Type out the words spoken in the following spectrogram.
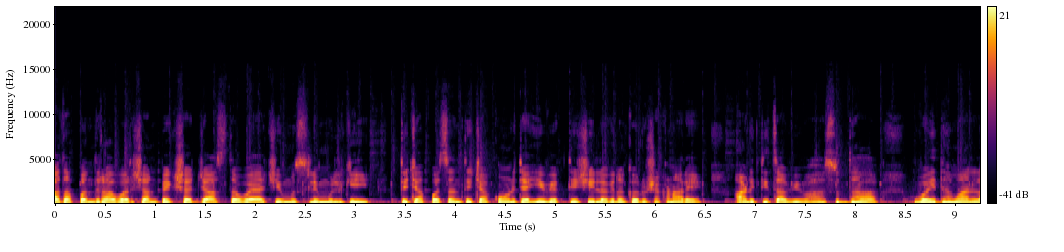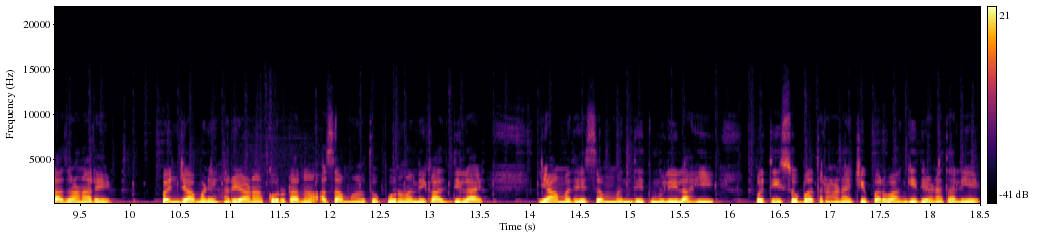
आता पंधरा वर्षांपेक्षा जास्त वयाची मुस्लिम मुलगी तिच्या पसंतीच्या कोणत्याही व्यक्तीशी लग्न करू शकणार आहे आणि तिचा विवाहसुद्धा वैध मानला जाणार आहे. पंजाब आणि हरियाणा कोर्टानं असा महत्त्वपूर्ण निकाल दिलाय. यामध्ये संबंधित मुलीलाही पतीसोबत राहण्याची परवानगी देण्यात आली आहे.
